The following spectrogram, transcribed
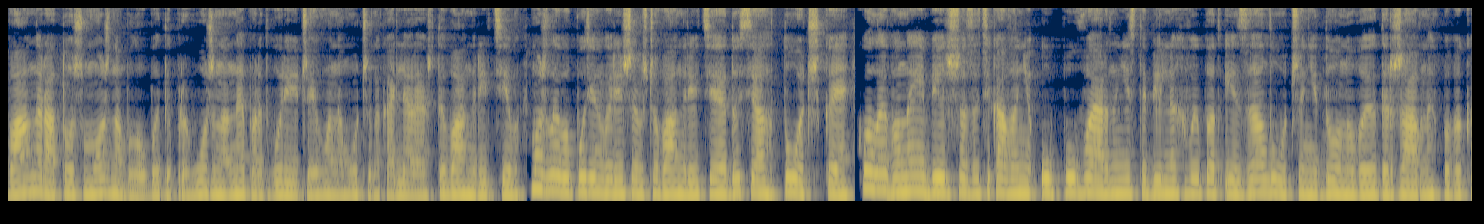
Вагнера. Тож можна було вбити Пригожина, не перетворюючи його на мученика для решти вагнерівців. Можливо, Путін вирішив, що вагнерівці досяг точки, коли вони більше зацікавлені у поверненні стабільних виплат і залученні до нових державних ПВК,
